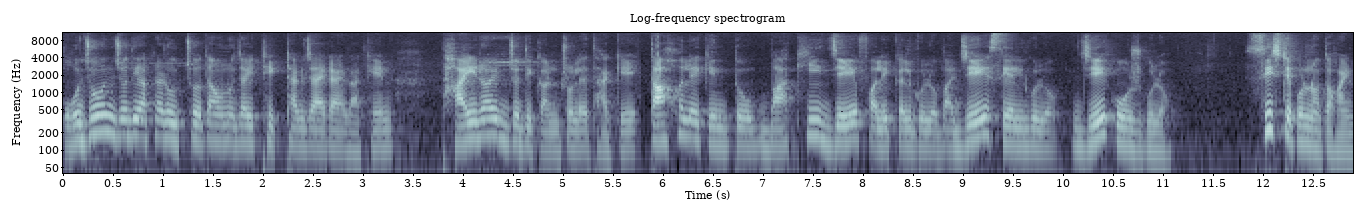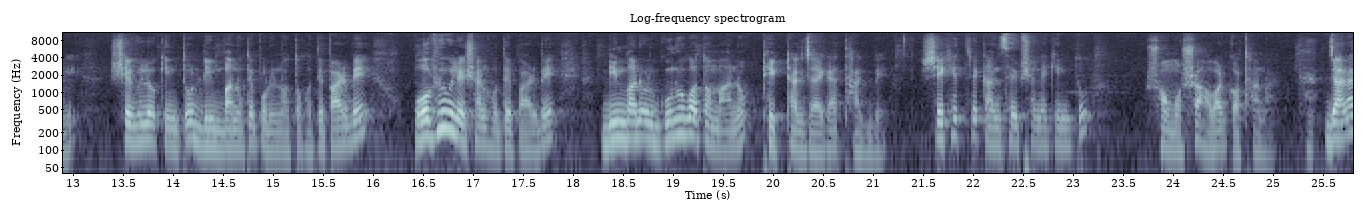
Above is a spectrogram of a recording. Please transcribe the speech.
ওজন যদি আপনার উচ্চতা অনুযায়ী ঠিকঠাক জায়গায় রাখেন, থাইরয়েড যদি কন্ট্রোলে থাকে, তাহলে কিন্তু বাকি যে ফলিকলগুলো বা যে সেলগুলো যে কোষগুলো সিস্টে পরিণত হয়নি, সেগুলো কিন্তু ডিম্বাণুতে পরিণত হতে পারবে ওভিউলেশন হতে পারবে, ডিম্বাণুর গুণগত মানও ঠিকঠাক জায়গায় থাকবে। সেক্ষেত্রে কনসেপশানে কিন্তু সমস্যা হওয়ার কথা নয়। যারা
